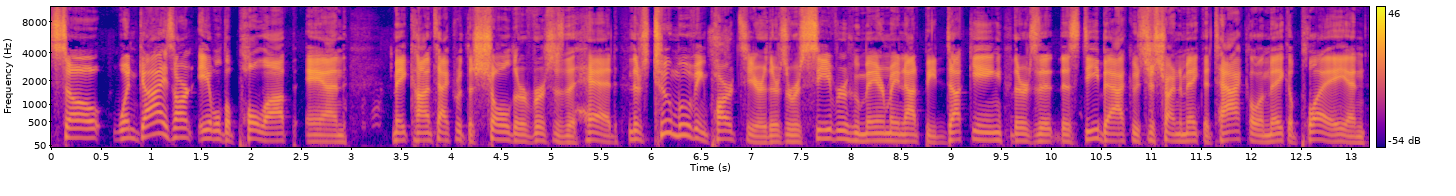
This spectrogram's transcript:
So when guys aren't able to pull up and make contact with the shoulder versus the head. There's two moving parts here. There's a receiver who may or may not be ducking. There's a, this D back who's just trying to make the tackle and make a play and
